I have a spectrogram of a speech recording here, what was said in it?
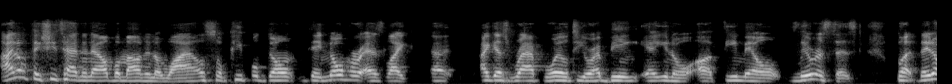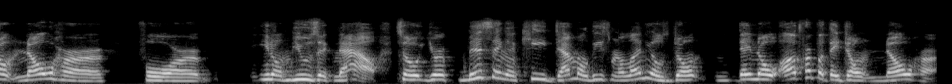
I don't think she's had an album out in a while, so people don't they know her as like uh, I guess rap royalty or being a, you know a female lyricist, but they don't know her for you know music now. So you're missing a key demo. These millennials don't they know of her, but they don't know her.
